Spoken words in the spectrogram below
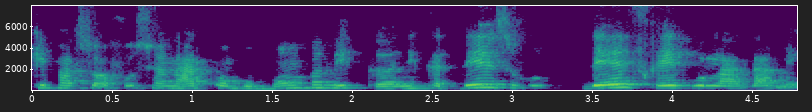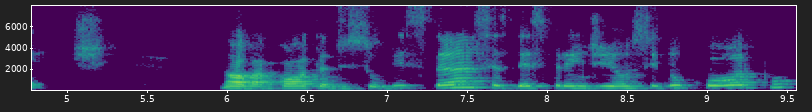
que passou a funcionar como bomba mecânica desreguladamente. Nova cota de substâncias desprendiam-se do corpo,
